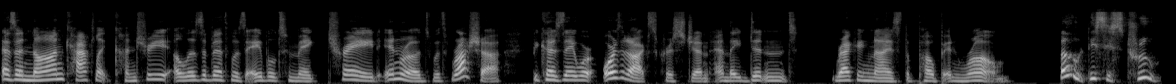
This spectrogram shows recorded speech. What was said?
As a non Catholic country, Elizabeth was able to make trade inroads with Russia because they were Orthodox Christian and they didn't recognize the Pope in Rome. Oh, this is true.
